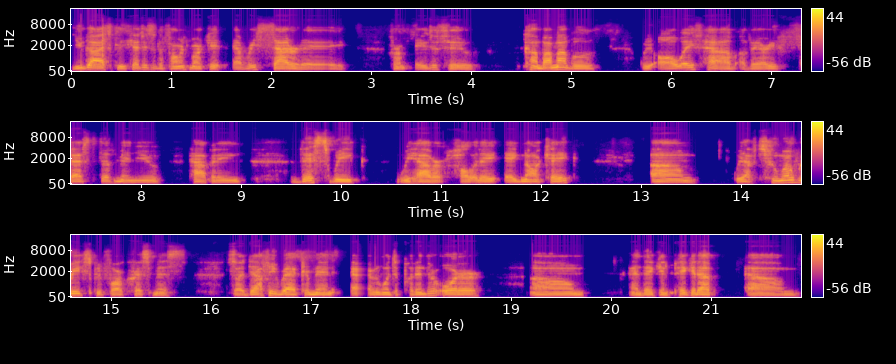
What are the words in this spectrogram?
you guys can catch us at the farmers market every Saturday from 8 to 2. Come by my booth. We always have a very festive menu happening. This week, we have our holiday eggnog cake. Um, we have two more weeks before Christmas. So I definitely recommend everyone to put in their order um, and they can pick it up. Um,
